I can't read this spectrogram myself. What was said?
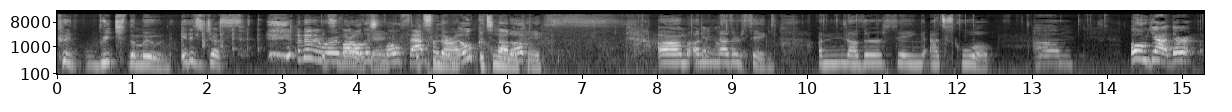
could reach the moon. It is just and then they worry It's about not all this low fat It's for their milk. It's not Hold up. okay. Um, another thing. Another thing at school. Um, oh yeah, they're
